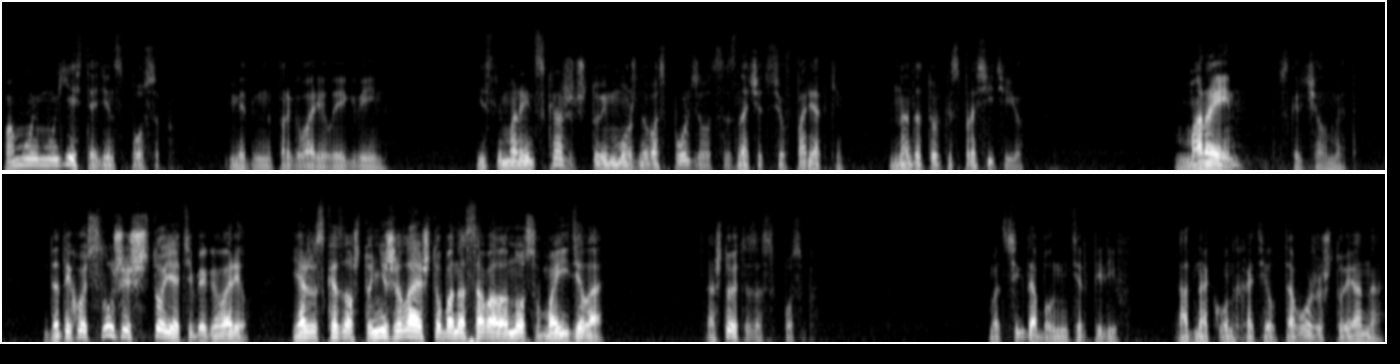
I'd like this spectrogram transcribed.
«По-моему, есть один способ», — медленно проговорила Эгвейн. Если Морейн скажет, что им можно воспользоваться, значит все в порядке. Надо только спросить ее. «Морейн!» — вскричал Мэтт. «Да ты хоть слушаешь, что я тебе говорил? Я же сказал, что не желаю, чтобы она совала нос в мои дела. А что это за способ?» Мэтт всегда был нетерпелив. Однако он хотел того же, что и она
